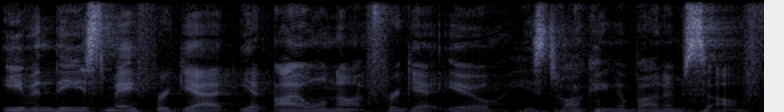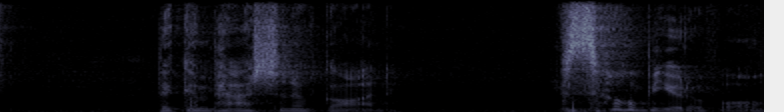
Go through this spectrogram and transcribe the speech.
Even these may forget, yet I will not forget you. He's talking about himself, the compassion of God. So beautiful.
